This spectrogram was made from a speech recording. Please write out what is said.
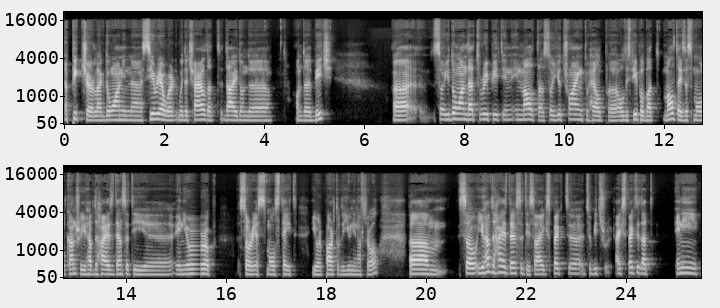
a picture like the one in uh, Syria where with a child that died on the on the beach uh, so you don't want that to repeat in, in Malta. So you're trying to help uh, all these people, but Malta is a small country. You have the highest density uh, in Europe. Sorry, a small state. You're part of the union after all. Um, so you have the highest density. So I expect uh, to be. Tr- I expected that any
